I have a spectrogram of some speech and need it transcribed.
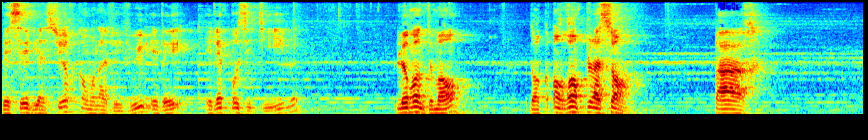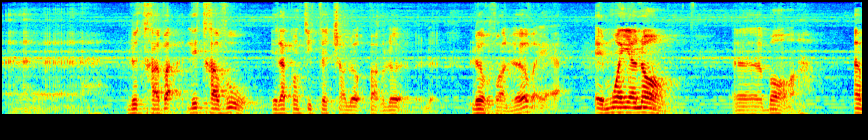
BC, bien sûr, comme on avait vu, elle est, elle est positive. Le rendement, donc en remplaçant par euh, le travail, les travaux et la quantité de chaleur par le leur valeur et, moyennant euh, bon, un,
